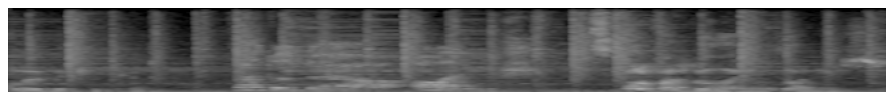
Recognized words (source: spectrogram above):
cebola da Kika. Falta de olhos. A cebola faz brilhar nos olhos.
